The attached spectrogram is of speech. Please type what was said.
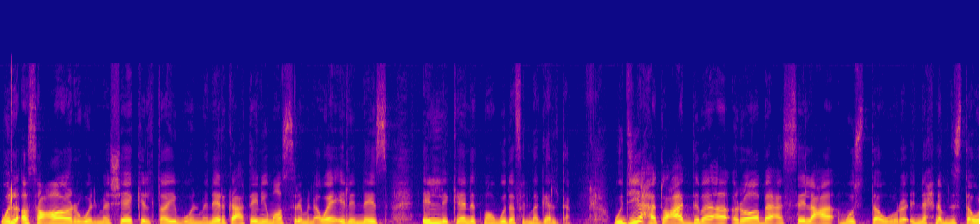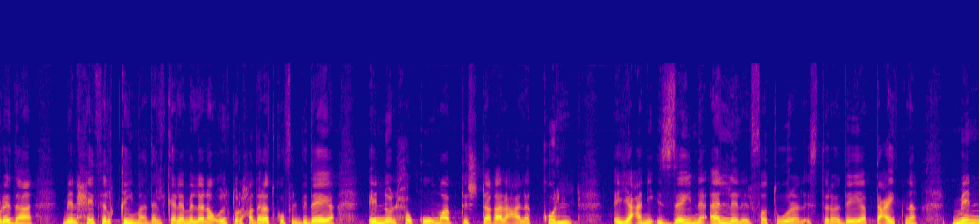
والأسعار والمشاكل. طيب ولما نرجع تاني مصر من أوائل الناس اللي كانت موجودة في المجال ده. ودي هتعد بقى رابع سلعة مستور... إن إحنا بنستوردها من حيث القيمة. ده الكلام اللي أنا قلته لحضراتكم في البداية إنه الحكومة بتشتغل على كل يعني إزاي نقلل الفاتورة الاستيرادية بتاعتنا من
